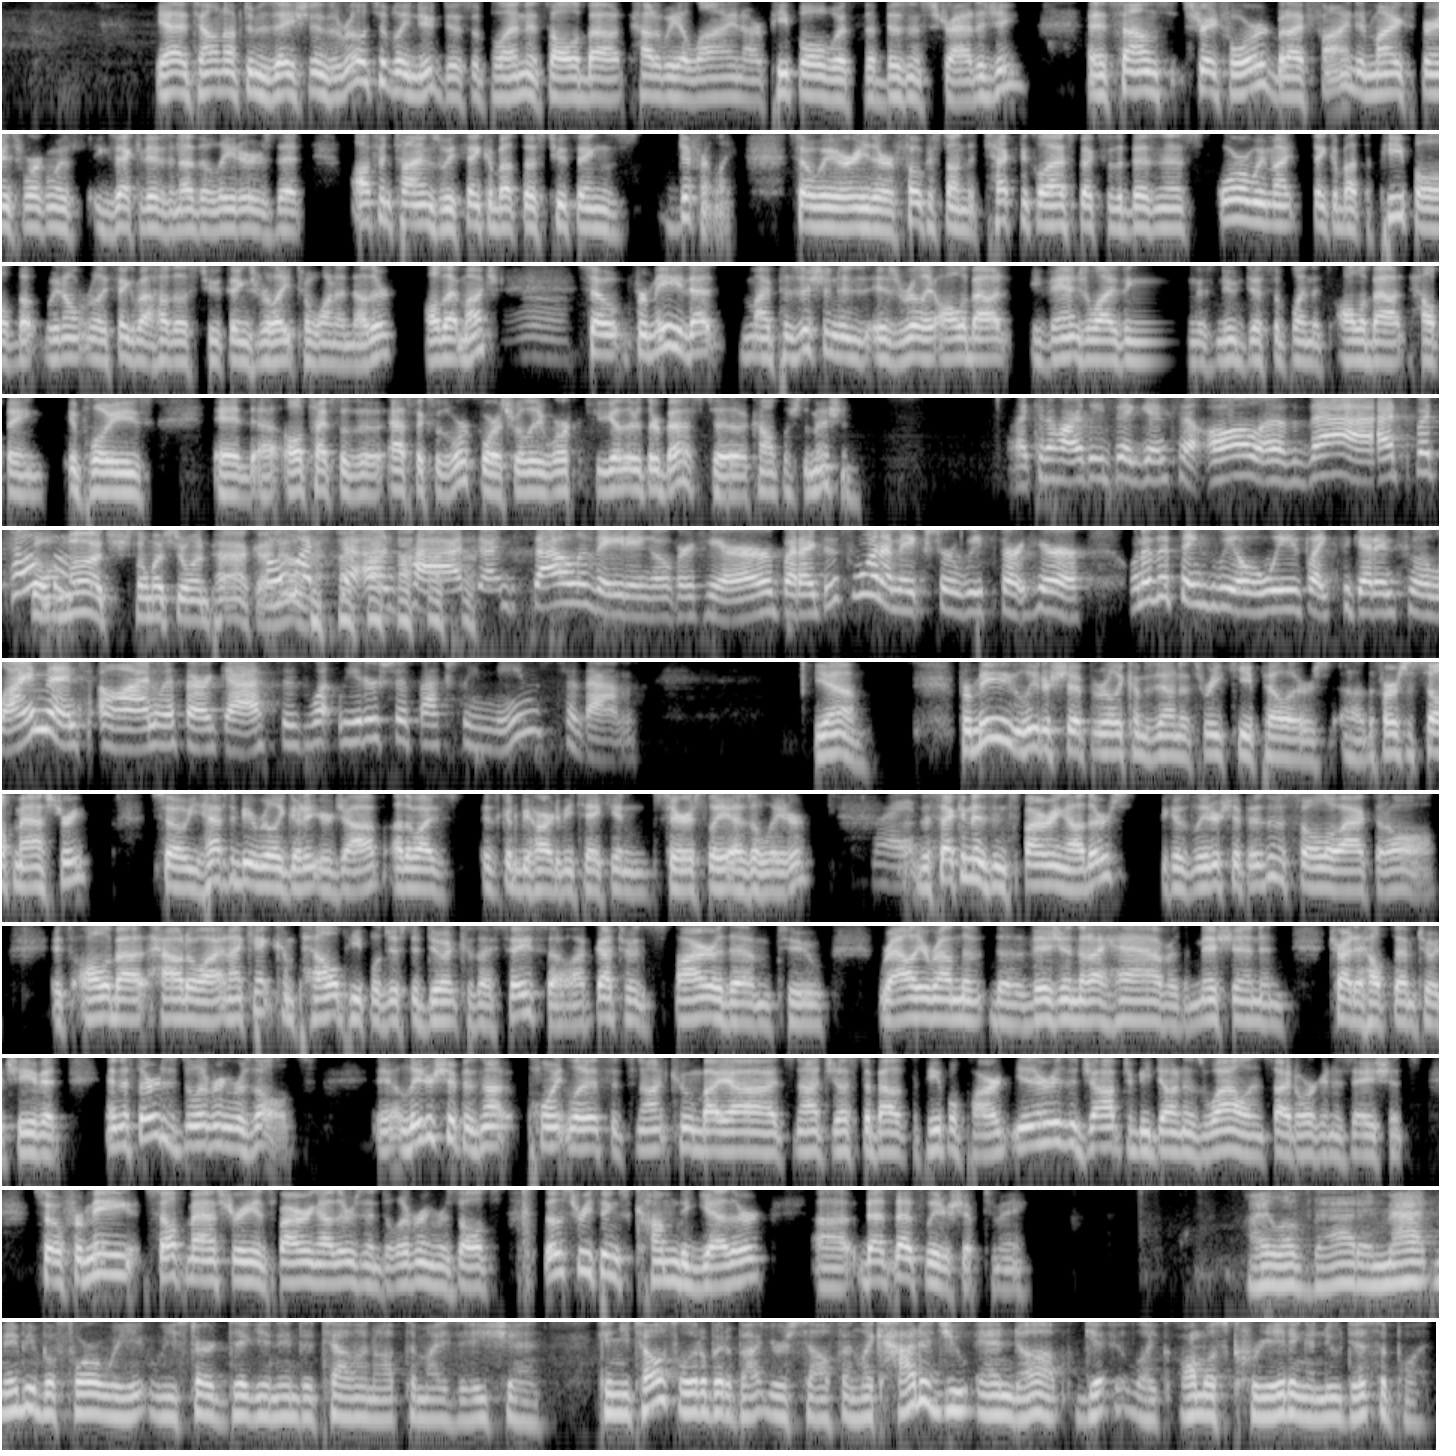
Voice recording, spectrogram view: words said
Yeah, talent optimization is a relatively new discipline. It's all about how do we align our people with the business strategy. And it sounds straightforward, but I find in my experience working with executives and other leaders that oftentimes we think about those two things differently. So we are either focused on the technical aspects of the business, or we might think about the people, but we don't really think about how those two things relate to one another all that much. So for me, that my position is is really all about evangelizing this new discipline. That's all about helping employees and uh, all types of the aspects of the workforce really work together at their best to accomplish the mission. I can hardly dig into all of that, but tell so us. So much, so much to unpack. So much to unpack. I'm salivating over here, but I just want to make sure we start here. One of the things we always like to get into alignment on with our guests is what leadership actually means to them. Yeah. For me, leadership really comes down to three key pillars. Uh, the first is self mastery. So you have to be really good at your job. Otherwise, it's going to be hard to be taken seriously as a leader. Right. The second is inspiring others because leadership isn't a solo act at all. It's all about how do I, and I can't compel people just to do it because I say so. I've got to inspire them to rally around the, the vision that I have or the mission and try to help them to achieve it. And the third is delivering results. Know, leadership is not pointless. It's not kumbaya. It's not just about the people part. There is a job to be done as well inside organizations. So for me, self mastery, inspiring others, and delivering results, those three things come together. Uh, that that's leadership to me. I love that. And Matt, maybe before we, we start digging into talent optimization, can you tell us a little bit about yourself and like how did you end up get like almost creating a new discipline?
